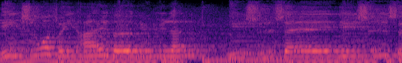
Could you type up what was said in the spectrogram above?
你是我最爱的女人。你是谁？你是谁？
